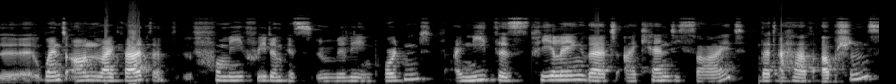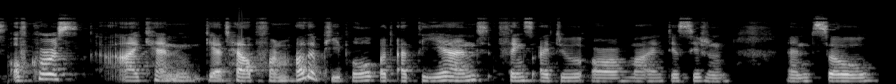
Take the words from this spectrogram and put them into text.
uh, went on like that. That for me, freedom is really important. I need this feeling that I can decide, that I have options. Of course, I can get help from other people, but at the end, things I do are my decision. And so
